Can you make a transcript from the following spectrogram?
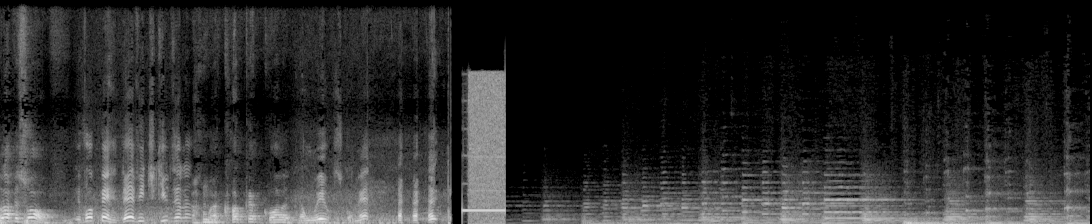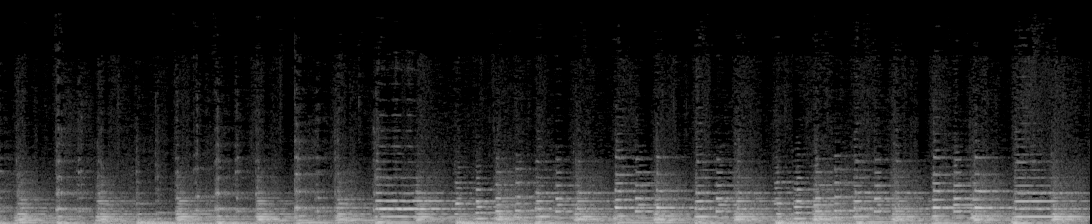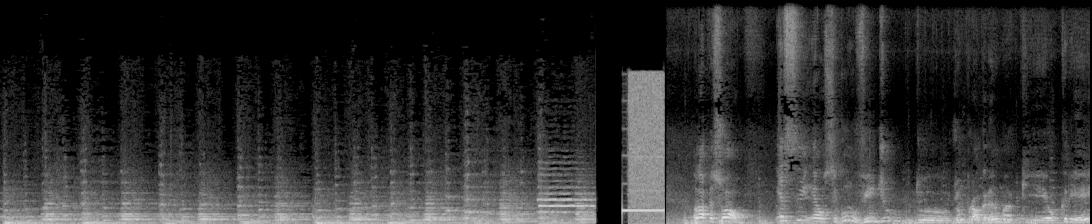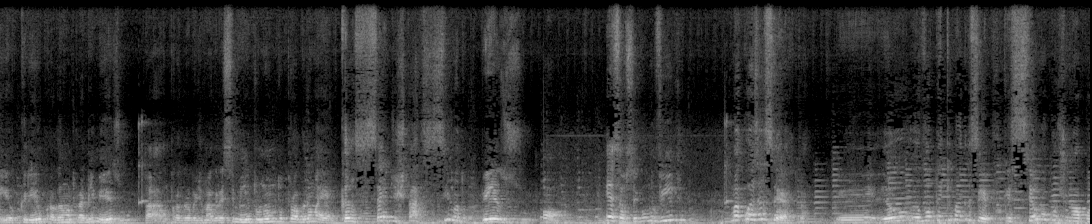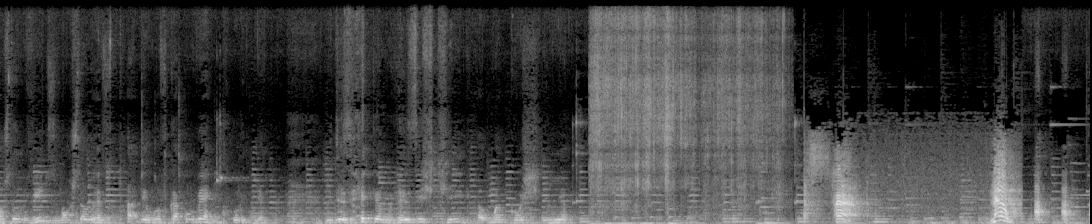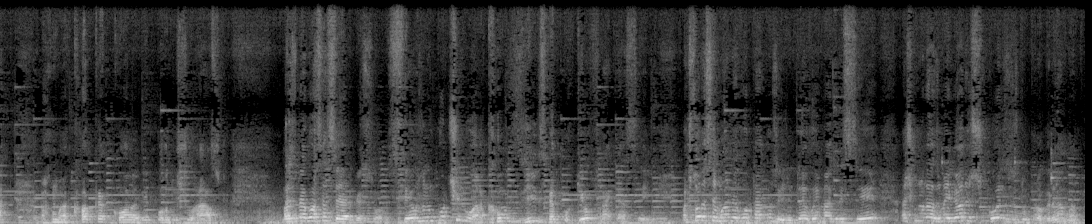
Olá pessoal, eu vou perder 20 quilos. Ela... Uma Coca-Cola. É um erro que se comete. pessoal, esse é o segundo vídeo do, de um programa que eu criei. Eu criei um programa para mim mesmo, tá? Um programa de emagrecimento. O nome do programa é Cansei de estar acima do peso. Bom, esse é o segundo vídeo. Uma coisa é certa, é, eu, eu vou ter que emagrecer, porque se eu não continuar postando vídeos, mostrando o resultado, eu vou ficar com vergonha de dizer que eu resisti a uma coxinha. Não! uma Coca-Cola depois do churrasco. Mas o negócio é sério, pessoal. Se eu não continuar com os vídeos é porque eu fracassei. Mas toda semana eu vou estar com os vídeos. Então eu vou emagrecer. Acho que uma das melhores coisas do programa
